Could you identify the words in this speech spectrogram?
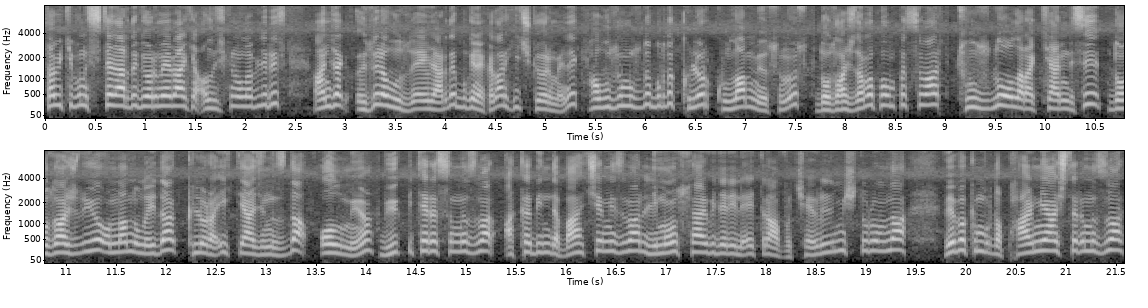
Tabii ki bunu sitelerde görmeye belki alışkın olabiliriz. Ancak özel havuzlu evlerde bugüne kadar hiç görmedik. Havuzumuzda burada klor kullanmıyorsunuz. Dozajlama pompası var. Tuzlu olarak kendisi dozajlıyor. Ondan dolayı da klora ihtiyacınız da olmuyor. Büyük bir terasımız var. Akabinde bahçemiz var. Limon servileriyle etrafı çevrilmiş durumda. Ve bakın burada palmiye ağaçlarımız var.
